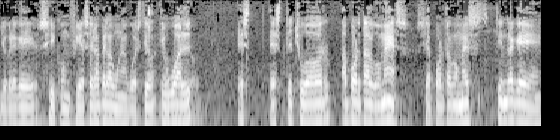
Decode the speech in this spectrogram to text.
Jo crec que si confia serà per alguna qüestió igual est, este jugador aporta algo més si aporta algo més tindrà que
